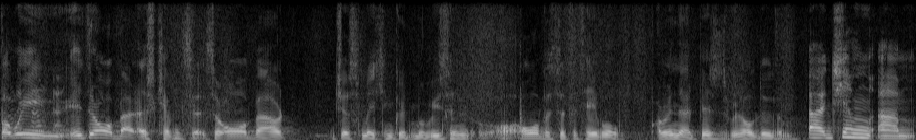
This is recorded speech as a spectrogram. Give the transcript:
But we, it's all about, as Kevin says, they're all about just making good movies, and all all of us at the table are in that business. We all do them. Uh, Jim, um,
